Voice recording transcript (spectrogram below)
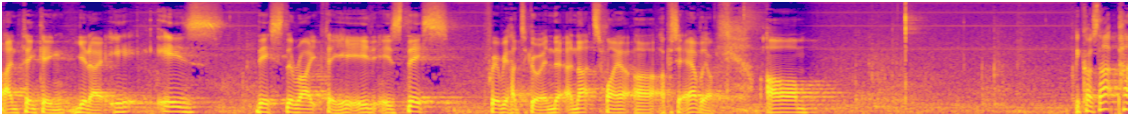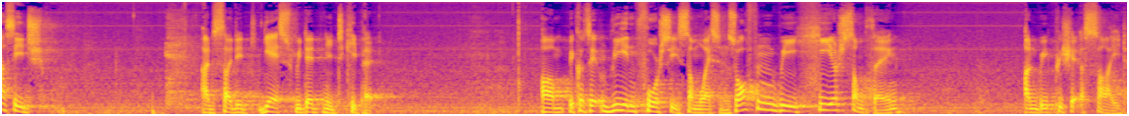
And thinking, you know, is this the right thing? Is this where we had to go? And, and that's why I, put it earlier. Um, because that passage, I decided, yes, we did need to keep it. Um, because it reinforces some lessons. Often we hear something and we push it aside.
